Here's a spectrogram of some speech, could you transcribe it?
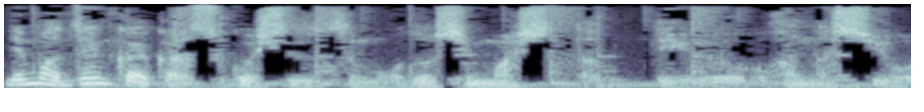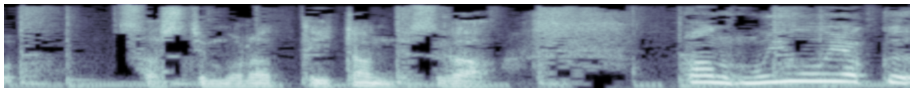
で、まあ前回から少しずつ戻しましたっていうお話をさせてもらっていたんですが、あの、ようやく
